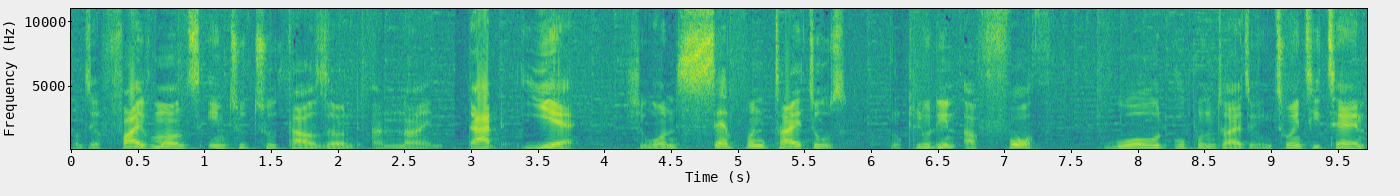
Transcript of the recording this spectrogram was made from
until five months into 2009. That year, she won seven titles, including a fourth World Open title. In 2010,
